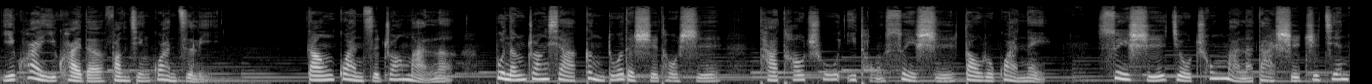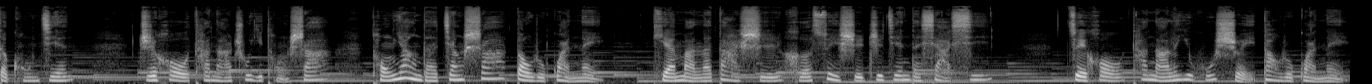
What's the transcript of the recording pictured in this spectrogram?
一块一块地放进罐子里。当罐子装满了，不能装下更多的石头时，他掏出一桶碎石倒入罐内，碎石就充满了大石之间的空间。之后，他拿出一桶沙，同样的将沙倒入罐内，填满了大石和碎石之间的下隙。最后，他拿了一壶水倒入罐内，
